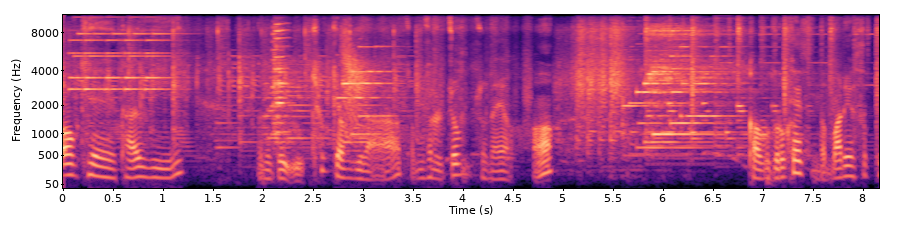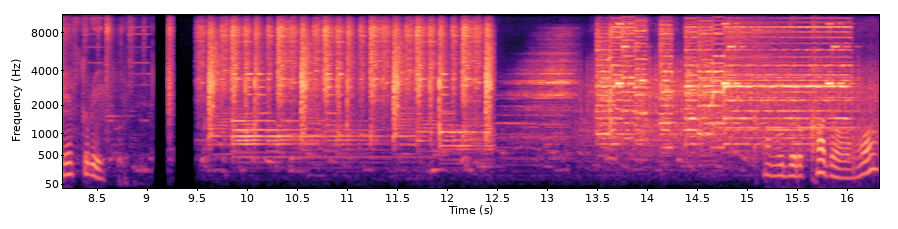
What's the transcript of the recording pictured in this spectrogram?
오케이 다행히 그래도 이첫 경기라 점수를 좀 주네요. 어? 가보도록 하겠습니다. 마리오 스키 스토리. 가보도록 하죠.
